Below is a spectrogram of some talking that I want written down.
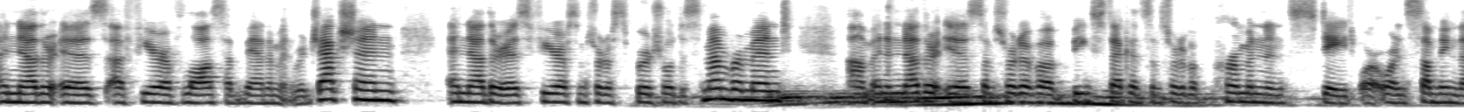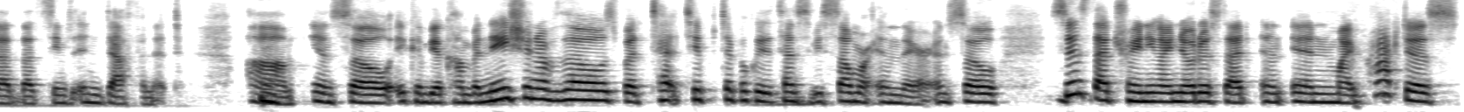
another is a fear of loss, abandonment, rejection, another is fear of some sort of spiritual dismemberment, um, and another is some sort of a being stuck in some sort of a permanent state or, or in something that that seems indefinite. Hmm. Um, And so it can be a combination of those, but t- typically it tends to be somewhere in there. And so since that training, I noticed that in, in my practice,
